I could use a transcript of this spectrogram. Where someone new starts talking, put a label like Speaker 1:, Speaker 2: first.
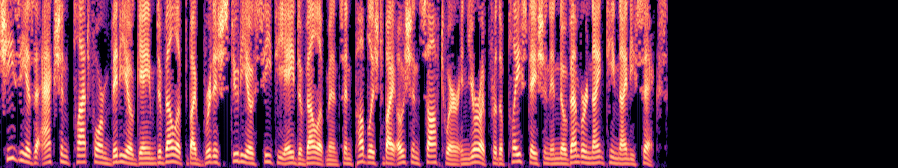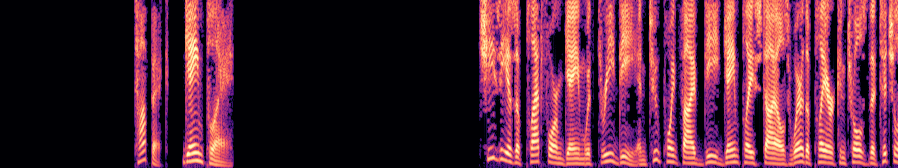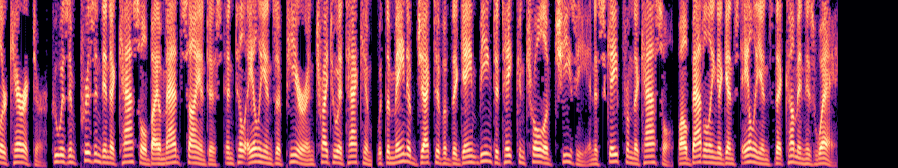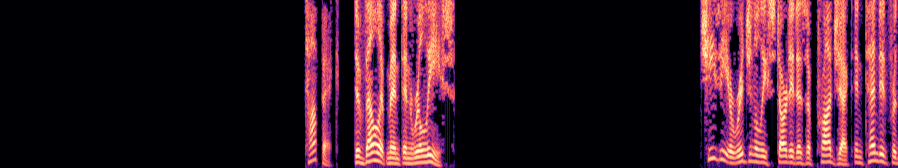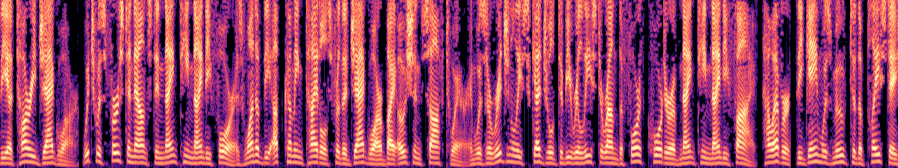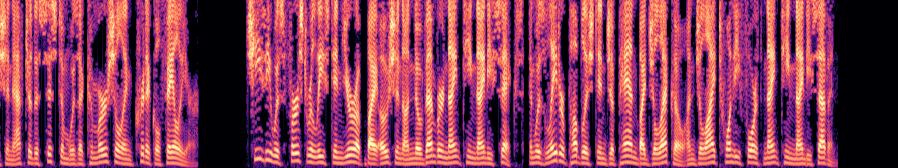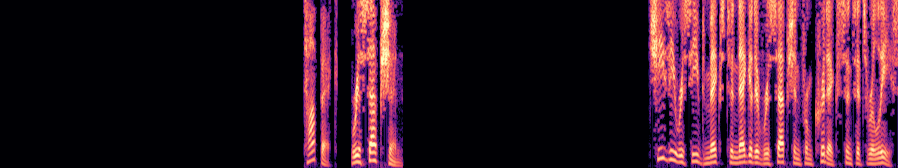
Speaker 1: Cheesy is a action platform video game developed by British studio CTA Developments and published by Ocean Software in Europe for the PlayStation in November 1996. Gameplay Cheesy is a platform game with 3D and 2.5D gameplay styles where the player controls the titular character, who was imprisoned in a castle by a mad scientist until aliens appear and try to attack him, with the main objective of the game being to take control of Cheesy and escape from the castle, while battling against aliens that come in his way. Development and release Cheesy originally started as a project intended for the Atari Jaguar, which was first announced in 1994 as one of the upcoming titles for the Jaguar by Ocean Software and was originally scheduled to be released around the fourth quarter of 1995, however, the game was moved to the PlayStation after the system was a commercial and critical failure. Cheesy was first released in Europe by Ocean on November 1996, and was later published in Japan by Jaleco on July 24, 1997. Reception Cheesy received mixed to negative reception from critics since its release.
